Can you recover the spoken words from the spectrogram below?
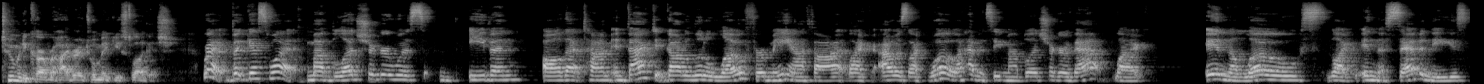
too many carbohydrates will make you sluggish. Right, but guess what? My blood sugar was even all that time. In fact, it got a little low for me. I thought, like, I was like, "Whoa, I haven't seen my blood sugar that like in the low, like in the seventies."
